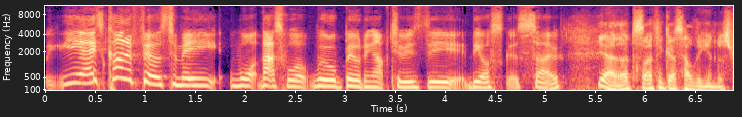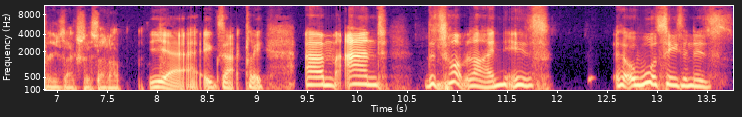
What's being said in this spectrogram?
Yeah, it kind of feels to me what that's what we're building up to is the the Oscars. So Yeah, that's I think that's how the industry is actually set up. Yeah, exactly. Um, and the top line is uh, award season is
